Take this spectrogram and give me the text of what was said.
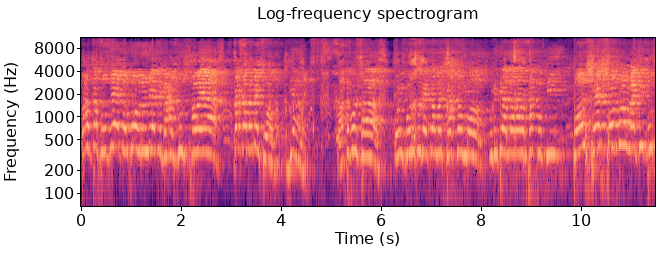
পাল্টা তোর গরু নিয়ে যে ঘাস ঘুষ খাওয়াইয়া টাকা বানাইছ দিয়া নাই। মাথা পয়সা ওই গরু দুটাই তো আমার শেষ সম্বল। উড়িতে আল্লাহর আমার থাকব কি? তোর শেষ সম্বল নাকি বুঝ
